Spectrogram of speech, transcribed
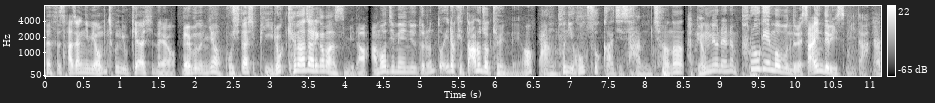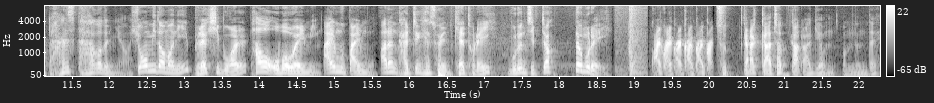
사장님이 엄청 유쾌하시네요. 내부는요 보시다시피 이렇게나 자리가 많습니다. 나머지 메뉴들은 또 이렇게 따로 적혀 있네요. 양푼이 국수까지 3,000원. 아, 벽면에는 프로게이머분들의 사인들이 있습니다. 제가 또 한스타 하거든요. 쇼미더머니 블랙시브월 파워 오버웰밍 빨무 빨무. 빠른 갈증 해소인 게토레이 물은 직접 뜨무레이. 콸콸콸콸콸콸 숟가락과 젓가락이 없, 없는데?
